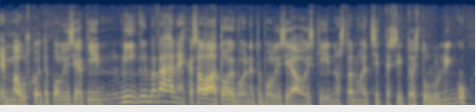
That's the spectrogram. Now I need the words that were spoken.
en mä usko, että poliisia kiin... Niin, kyllä mä vähän ehkä salaa toivoin, että poliisia olisi kiinnostanut, että sitten siitä olisi tullut niin kuin –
